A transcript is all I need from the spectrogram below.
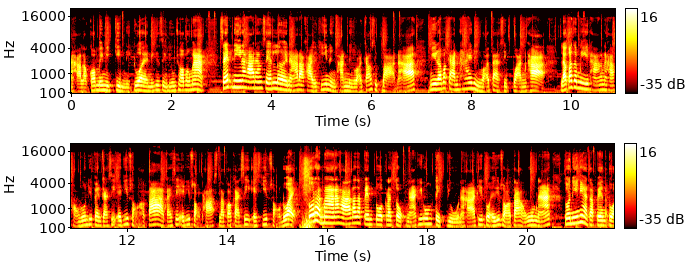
นะคะแล้วก็ไม่มีกลิ่นอีกด้วยอันนี้คือสิ่งที่ผมชอบมากๆเซตนี้นะคะทั้งเซตเลยนะ ราคาอยู่ที่ 1,190 บาทนะคะ มีรับประกันให้ 180 วันค่ะ แล้วก็จะมีทั้งนะคะของรุ่นที่เป็น Galaxy S22 Ultra Galaxy S22 Plus แล้วก็ Galaxy S22 ด้วย ตัวถัดมานะคะก็จะเป็นตัวกระจกนะที่อุ้มติดอยู่นะคะ ที่ตัว S22 Ultra ของอุ้มนะ ตัวนี้เนี่ยจะเป็นตัว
